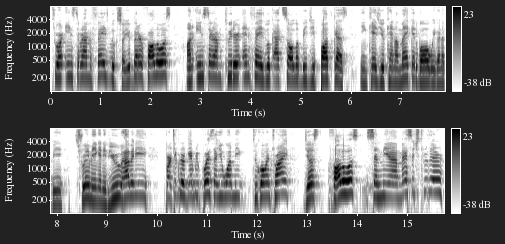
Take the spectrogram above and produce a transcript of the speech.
through our Instagram and Facebook. So you better follow us on Instagram, Twitter, and Facebook at Solo BG Podcast. In case you cannot make it, well, we're gonna be streaming. And if you have any particular game requests that you want me to go and try, just follow us, send me a message through there,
